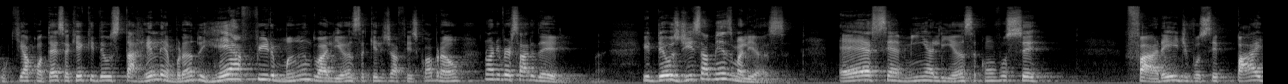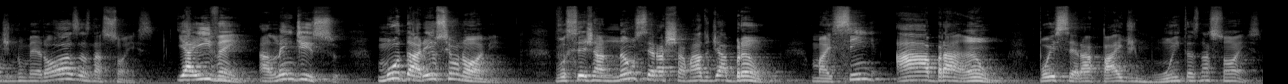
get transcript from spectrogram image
O que acontece aqui é que Deus está relembrando e reafirmando a aliança que ele já fez com Abraão no aniversário dele. Né? E Deus diz a mesma aliança. Essa é a minha aliança com você farei de você pai de numerosas nações. E aí vem, além disso, mudarei o seu nome. Você já não será chamado de Abrão, mas sim Abraão, pois será pai de muitas nações.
